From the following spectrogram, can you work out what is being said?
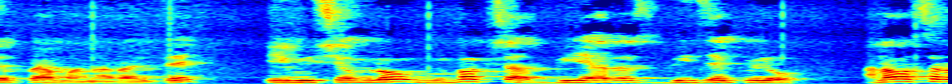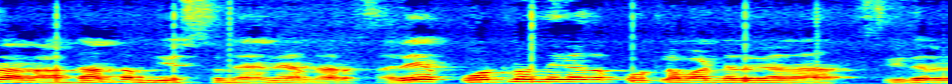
చెప్పామన్నారు. అయితే ఈ విషయంలో వివక్ష బీఆర్ఎస్ బీజేపీలో అనవసర రాద్ధాంతం చేస్తున్నాయని అన్నారు. సరే కోట్లు ఉంది కదా కోట్ల పడ్డది కదా శ్రీధర్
